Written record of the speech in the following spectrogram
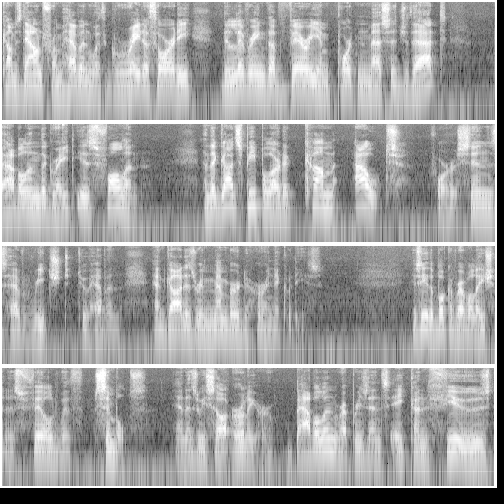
comes down from heaven with great authority, delivering the very important message that Babylon the Great is fallen and that God's people are to come out, for her sins have reached to heaven, and God has remembered her iniquities. You see, the book of Revelation is filled with symbols, and as we saw earlier, Babylon represents a confused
